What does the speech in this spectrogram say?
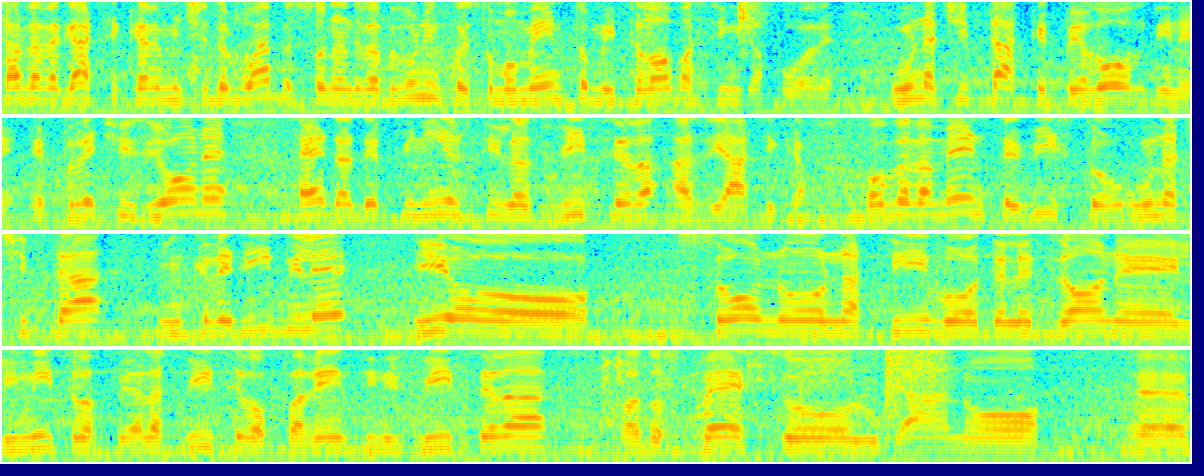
Salve ragazzi cari amici del web, sono Andrea Bruni, in questo momento mi trovo a Singapore, una città che per ordine e precisione è da definirsi la Svizzera asiatica. Ho veramente visto una città incredibile, io sono nativo delle zone limitrofe alla Svizzera, ho parenti in Svizzera, vado spesso, Lugano, eh,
